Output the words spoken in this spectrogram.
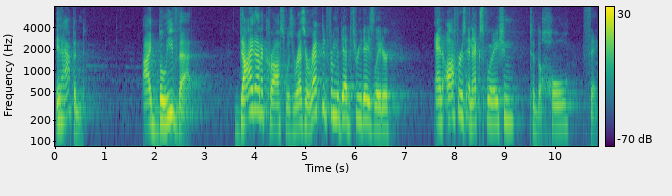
it happened. I believe that. Died on a cross, was resurrected from the dead three days later, and offers an explanation to the whole thing.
